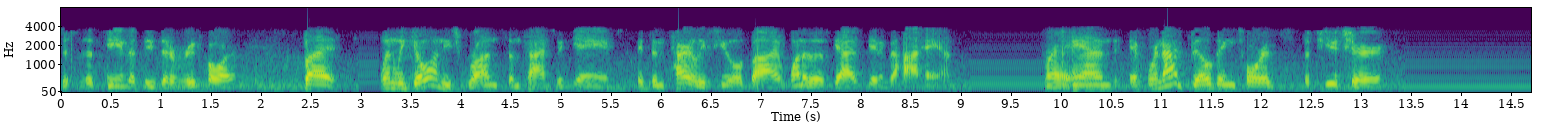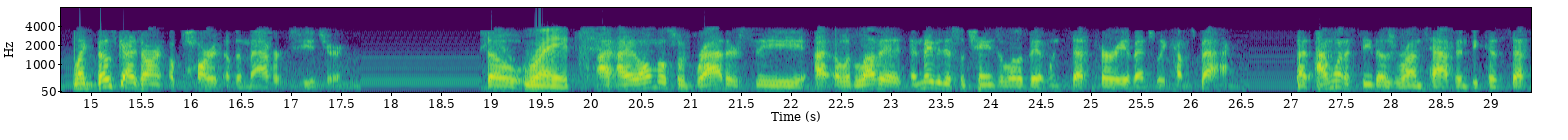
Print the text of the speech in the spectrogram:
this is a team that's easy to root for. But when we go on these runs sometimes in games, it's entirely fueled by one of those guys getting the hot hand. Right. And if we're not building towards the future, like those guys aren't a part of the Mavericks future. So Right. I, I almost would rather see, I, I would love it, and maybe this will change a little bit when Seth Curry eventually comes back. But I want to see those runs happen because Seth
